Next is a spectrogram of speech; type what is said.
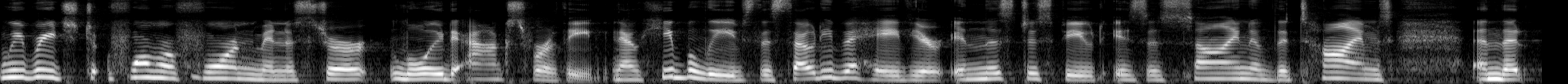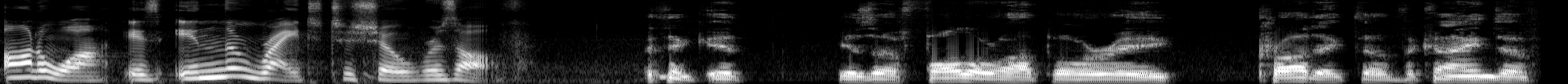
We reached former Foreign Minister Lloyd Axworthy. Now, he believes the Saudi behavior in this dispute is a sign of the times and that Ottawa is in the right to show resolve. I think it is a follow up or a product of the kind of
